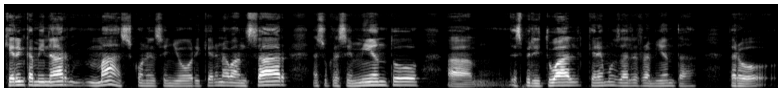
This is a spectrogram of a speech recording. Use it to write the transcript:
quieren caminar más con el Señor y quieren avanzar en su crecimiento espiritual, queremos darles herramienta, pero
